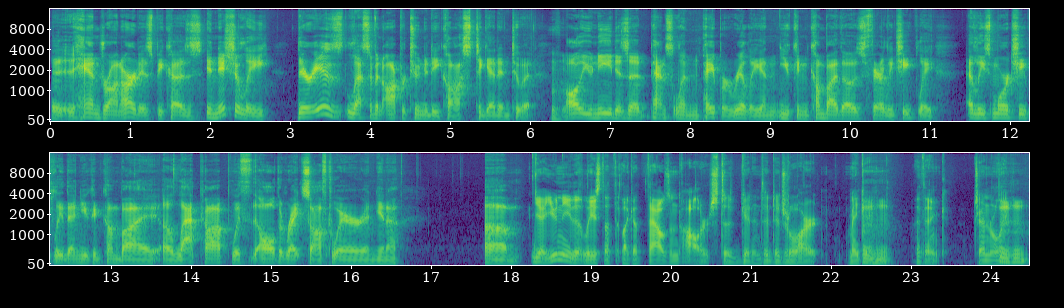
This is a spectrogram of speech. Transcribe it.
hand drawn art is because initially there is less of an opportunity cost to get into it. All you need is a pencil and paper, really, and you can come by those fairly cheaply. At least more cheaply than you could come by a laptop with all the right software and you know. yeah you need at least a th- like a thousand dollars to get into digital art making Mm-hmm. i think generally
